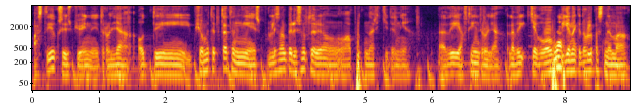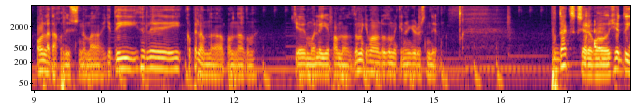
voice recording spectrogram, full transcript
αστείο ξέρεις ποιο είναι η τρολιά. Ότι οι πιο μετέπειτα ταινίες πουλήσαν περισσότερο από την αρχική ταινία. Δηλαδή αυτή είναι η τρολιά. Δηλαδή και εγώ ναι. πήγαινα και το βλέπα σινεμά. Όλα τα έχω δει στο σινεμά. Γιατί ήθελε η κοπέλα μου να πάμε να δούμε. Και μου έλεγε πάμε να το δούμε και πάμε να το δούμε και καινούργιο στην Που εντάξει, ξέρω εγώ, όχι ότι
